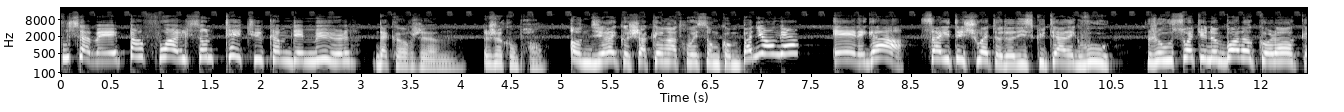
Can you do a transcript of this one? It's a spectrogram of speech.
Vous savez, parfois ils sont têtus comme des mules. D'accord, je, je comprends. On dirait que chacun a trouvé son compagnon, hein Eh les gars, ça a été chouette de discuter avec vous. Je vous souhaite une bonne colloque.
